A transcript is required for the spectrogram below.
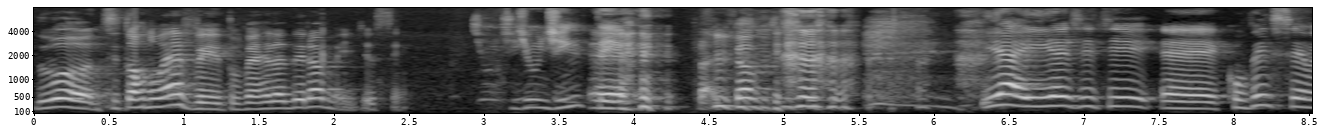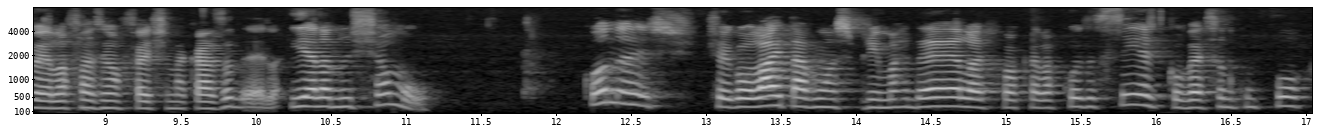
do ano. Se torna um evento, verdadeiramente, assim. De um dia inteiro. É, praticamente. e aí a gente é, convenceu ela a fazer uma festa na casa dela e ela nos chamou. Quando a gente chegou lá e estavam as primas dela, ficou aquela coisa assim, a gente conversando com o povo,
